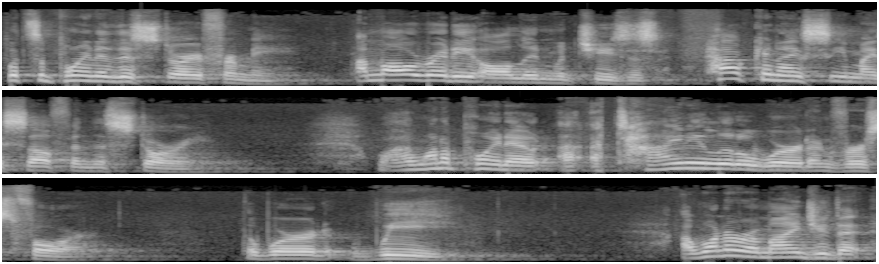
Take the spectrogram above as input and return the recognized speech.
What's the point of this story for me? I'm already all in with Jesus. How can I see myself in this story? Well, I want to point out a, a tiny little word in verse 4 the word we. I want to remind you that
